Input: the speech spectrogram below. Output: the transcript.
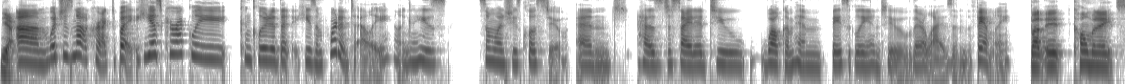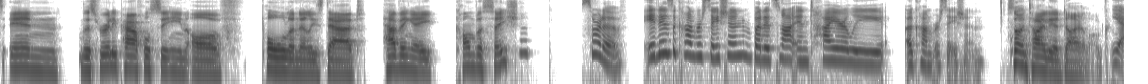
Yeah. Um, which is not correct, but he has correctly concluded that he's important to Ellie. Like he's someone she's close to and has decided to welcome him basically into their lives and the family. But it culminates in this really powerful scene of Paul and Ellie's dad having a conversation. Sort of. It is a conversation, but it's not entirely a conversation. It's not entirely a dialogue. Yeah,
